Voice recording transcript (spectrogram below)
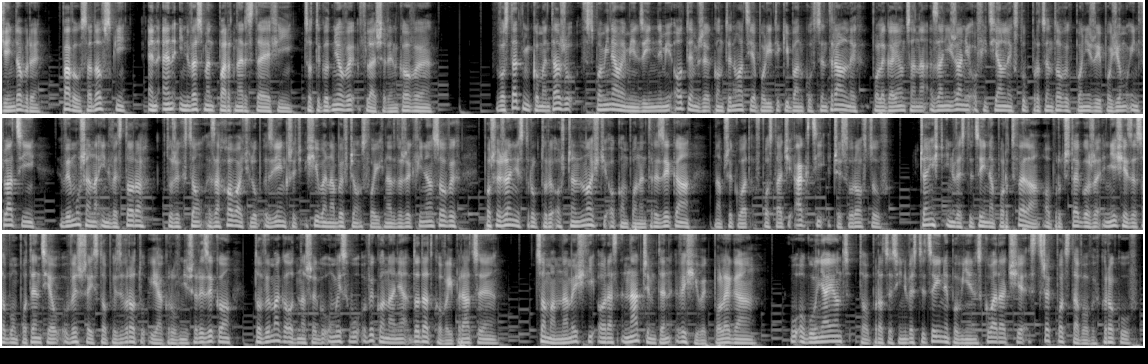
Dzień dobry, Paweł Sadowski, NN Investment Partners TFI, cotygodniowy flash rynkowy. W ostatnim komentarzu wspominałem m.in. o tym, że kontynuacja polityki banków centralnych, polegająca na zaniżaniu oficjalnych stóp procentowych poniżej poziomu inflacji, wymusza na inwestorach, którzy chcą zachować lub zwiększyć siłę nabywczą swoich nadwyżek finansowych, poszerzenie struktury oszczędności o komponent ryzyka, np. w postaci akcji czy surowców. Część inwestycyjna portfela, oprócz tego, że niesie ze sobą potencjał wyższej stopy zwrotu, jak również ryzyko, to wymaga od naszego umysłu wykonania dodatkowej pracy. Co mam na myśli oraz na czym ten wysiłek polega? Uogólniając, to proces inwestycyjny powinien składać się z trzech podstawowych kroków.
